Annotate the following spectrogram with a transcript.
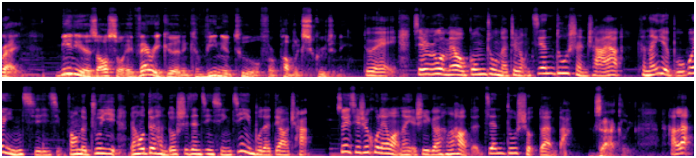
Right. Media is also a very good and convenient tool for public scrutiny. 对，其实如果没有公众的这种监督审查呀，可能也不会引起警方的注意，然后对很多事件进行进一步的调查。所以其实互联网呢也是一个很好的监督手段吧。 Exactly. 好了，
